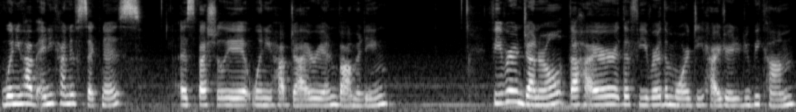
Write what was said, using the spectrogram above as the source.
When you have any kind of sickness, especially when you have diarrhea and vomiting, fever in general, the higher the fever, the more dehydrated you become,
